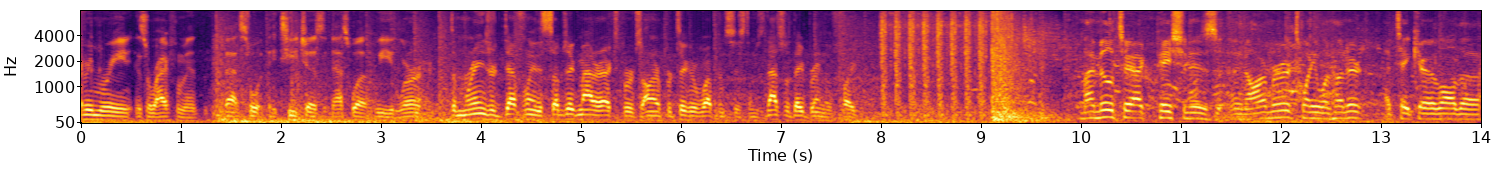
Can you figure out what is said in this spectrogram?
every Marine is a rifleman. That's what they teach us, and that's what we learn. The Marines are definitely the subject matter experts on their particular weapon systems. That's what they bring to the fight. My military occupation is an armor, 2100. I take care of all the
